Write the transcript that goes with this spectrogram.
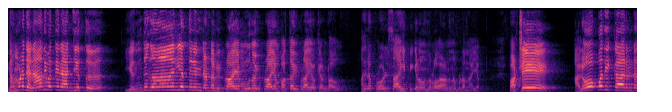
നമ്മുടെ ജനാധിപത്യ രാജ്യത്ത് എന്ത് കാര്യത്തിനും രണ്ടഭിപ്രായം മൂന്നഭിപ്രായം പത്തഭിപ്രായം ഒക്കെ ഉണ്ടാവും. അതിനെ പ്രോത്സാഹിപ്പിക്കണമെന്നുള്ളതാണ് നമ്മുടെ നയം. പക്ഷേ അലോപ്പതിക്കാരന്റെ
